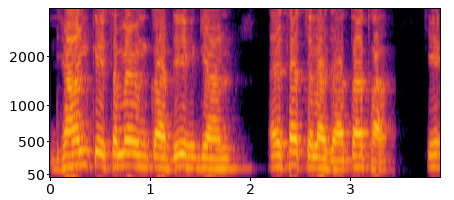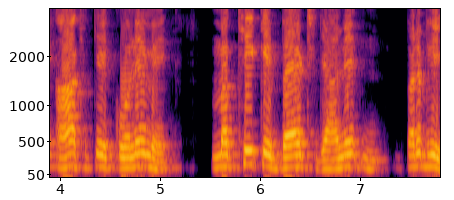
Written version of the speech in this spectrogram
ध्यान के समय उनका देह ज्ञान ऐसा चला जाता था कि आँख के कोने में मक्खी के बैठ जाने पर भी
